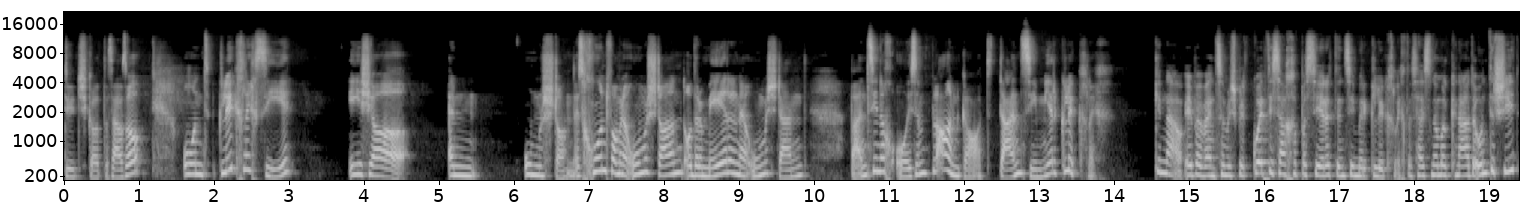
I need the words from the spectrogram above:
Deutsch geht das auch so. Und glücklich sein ist ja ein Umstand. Es kommt von einem Umstand oder mehreren Umständen, wenn sie nach unserem Plan geht. Dann sind wir glücklich. Genau, eben wenn zum Beispiel gute Sachen passieren, dann sind wir glücklich. Das heißt nochmal genau der Unterschied.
